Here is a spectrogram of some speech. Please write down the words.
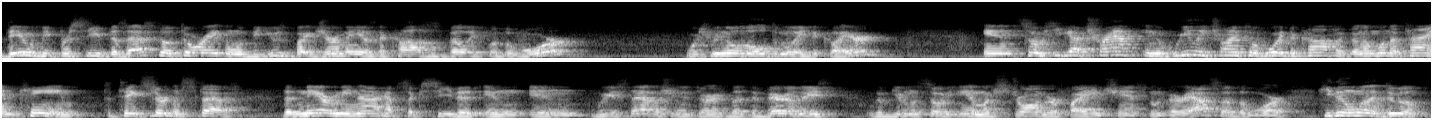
they would be perceived as escalatory and would be used by Germany as the casus belli for the war, which we know they ultimately declared. And so he got trapped in really trying to avoid the conflict. And then when the time came to take certain steps that may or may not have succeeded in, in reestablishing deterrence, but at the very least given the Soviet Union a much stronger fighting chance from the very outset of the war, he didn't want to do them.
